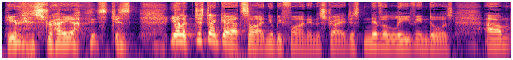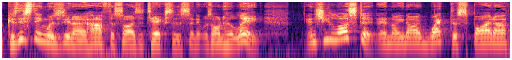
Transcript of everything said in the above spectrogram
here in Australia, it's just, yeah, look, just don't go outside and you'll be fine in Australia. Just never leave indoors. Because um, this thing was, you know, half the size of Texas and it was on her leg. And she lost it. And, you know, I whacked the spider,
